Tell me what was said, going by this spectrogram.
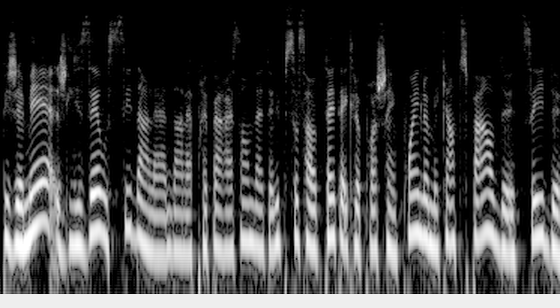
Puis j'aimais, je lisais aussi dans la, dans la préparation de l'atelier, puis ça, ça va peut-être avec le prochain point, là, mais quand tu parles de, tu sais, de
